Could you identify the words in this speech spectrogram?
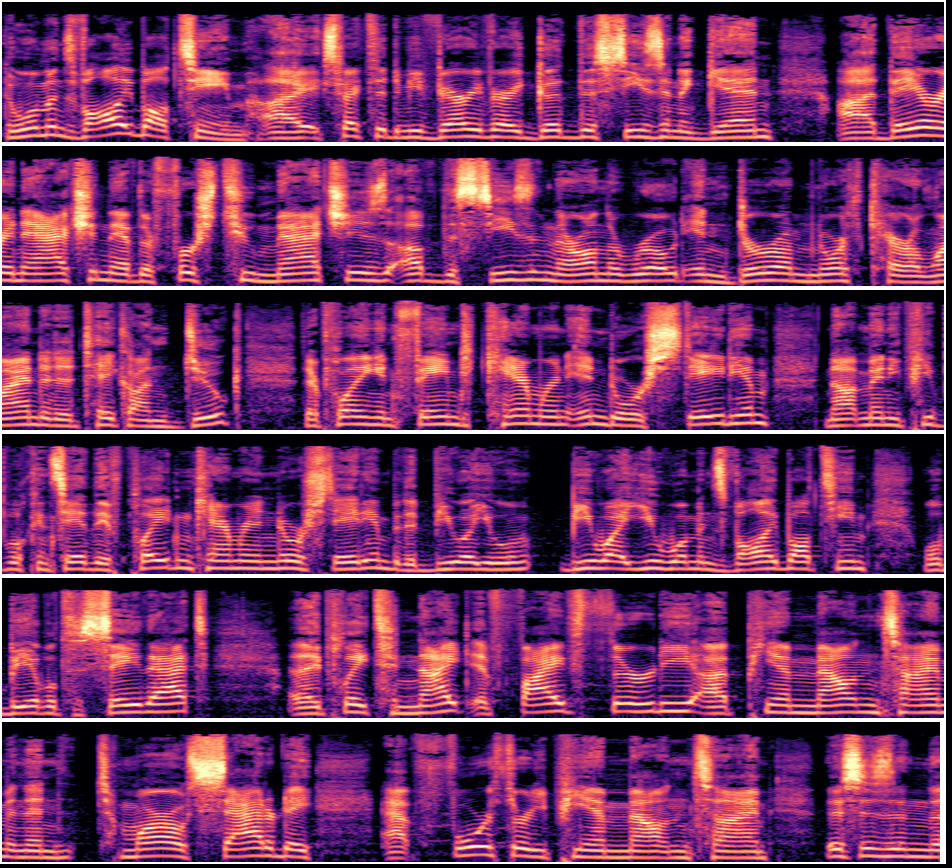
The women's volleyball team uh, expected to be very, very good this season again. Uh, they are in action. They have their first two matches of the season. They're on the road in Durham, North Carolina to take on Duke. They're playing in famed Cameron Indoor Stadium. Not many people can say they've played in Cameron Indoor Stadium, but the BYU, BYU women's volleyball team will be able to say that. They play tonight at 5:30 uh, p.m. Mountain Time, and then tomorrow Saturday at 4:30 p.m. Mountain Time. This is in the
